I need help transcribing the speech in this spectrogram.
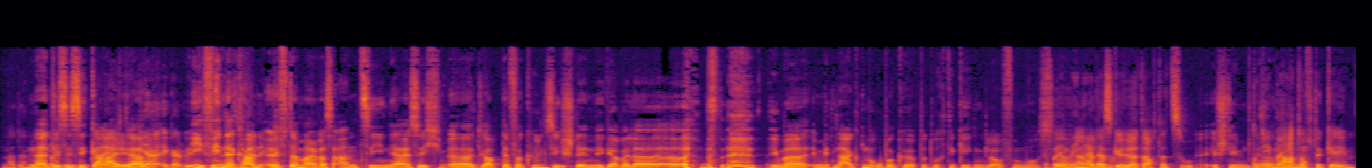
Na, dann Nein, das ist egal, ja. Ja, egal. Ich finde, er kann öfter mal was anziehen. Ja? Also ich äh, glaube, der verkühlt sich ständig, ja, weil er äh, immer mit nacktem Oberkörper durch die Gegend laufen muss. Aber ja? immerhin Aber hat das gehört auch dazu. Stimmt, Und ja. immerhin- Part of the game.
